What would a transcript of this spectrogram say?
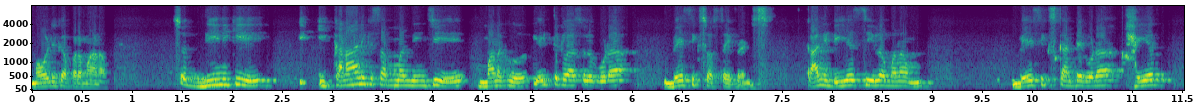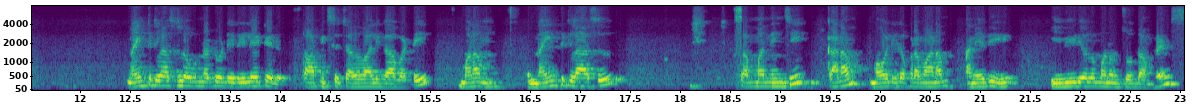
మౌలిక ప్రమాణం. సో దీనికి ఈ- కణానికి సంబంధించి మనకు ఎయిత్ క్లాసులో కూడా బేసిక్స్ వస్తాయి ఫ్రెండ్స్ కానీ డిఎస్సిలో మనం బేసిక్స్ కంటే కూడా హయ్యర్ నైన్త్ క్లాస్లో ఉన్నటువంటి రిలేటెడ్ టాపిక్స్ చదవాలి కాబట్టి మనం నైన్త్ క్లాసు సంబంధించి కణం మౌలిక ప్రమాణం అనేది ఈ వీడియోలో మనం చూద్దాం ఫ్రెండ్స్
